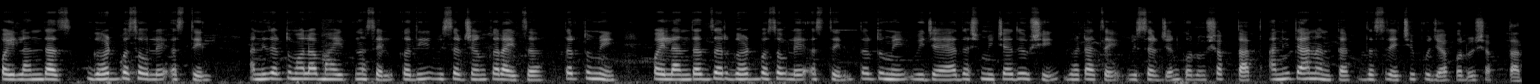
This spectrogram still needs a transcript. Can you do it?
पहिल्यांदाच घट बसवले असतील आणि जर तुम्हाला माहीत नसेल कधी विसर्जन करायचं तर तुम्ही पहिल्यांदाच जर घट बसवले असतील तर तुम्ही विजयादशमीच्या दिवशी घटाचे विसर्जन करू शकतात आणि त्यानंतर दसऱ्याची पूजा करू शकतात.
